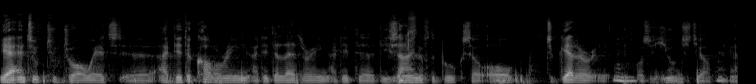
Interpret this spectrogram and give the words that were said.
Yeah, and to, to draw it, uh, I did the coloring, I did the lettering, I did the design of the book. So all together, it, it mm. was a huge job. Yeah.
